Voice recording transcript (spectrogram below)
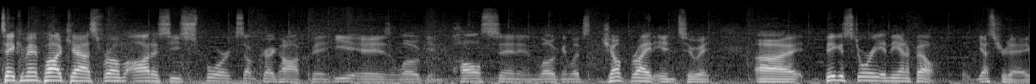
Take Command podcast from Audacy Sports. I'm Craig Hoffman. He is Logan Paulsen. And Logan, let's jump right into it. Uh, biggest story in the NFL yesterday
